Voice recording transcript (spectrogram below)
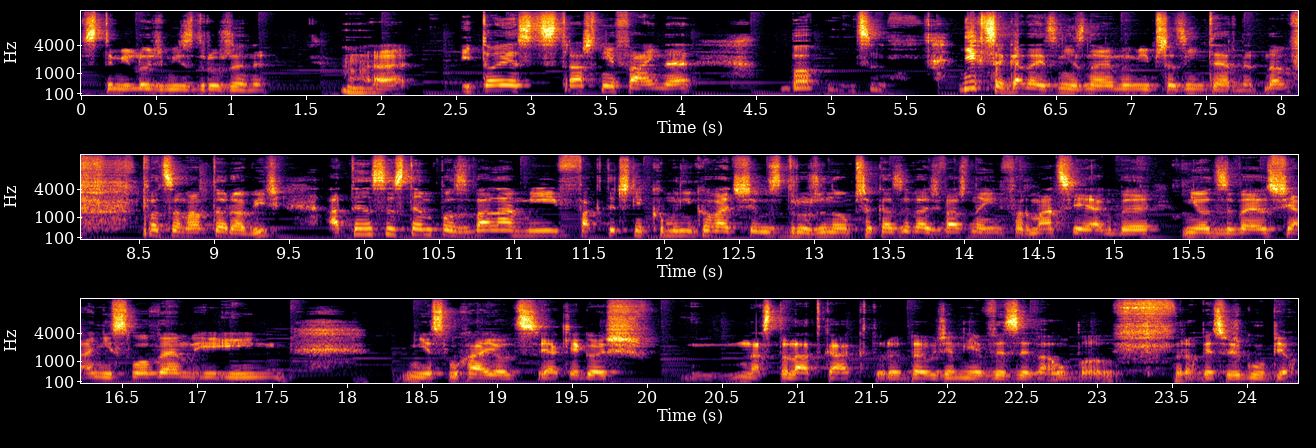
z tymi ludźmi z drużyny. Mhm. E, I to jest strasznie fajne, bo nie chcę gadać z nieznajomymi przez internet. No, po co mam to robić? A ten system pozwala mi faktycznie komunikować się z drużyną, przekazywać ważne informacje, jakby nie odzywając się ani słowem i, i nie słuchając jakiegoś nastolatka, który będzie mnie wyzywał, bo robię coś głupio.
